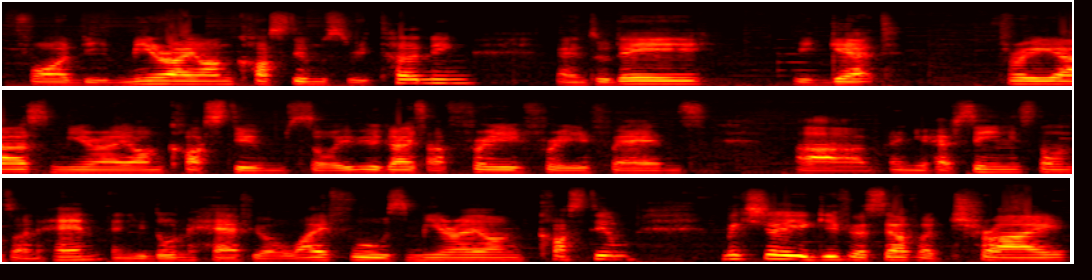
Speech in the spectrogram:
for the Miraion costumes returning, and today we get Freya's Miraion costume. So if you guys are Frey Frey fans, uh, and you have Singing Stones on hand, and you don't have your waifu's Miraion costume, make sure you give yourself a try,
